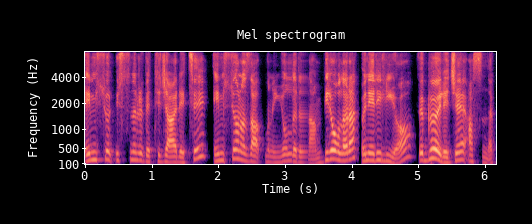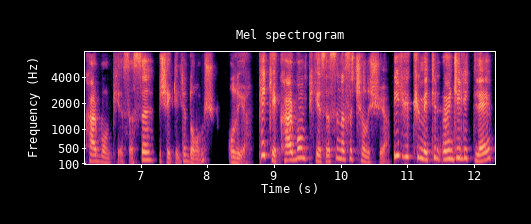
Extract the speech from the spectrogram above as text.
emisyon üst sınırı ve ticareti emisyon azaltmanın yollarından biri olarak öneriliyor ve böylece aslında karbon piyasası bir şekilde doğmuş oluyor. Peki karbon piyasası nasıl çalışıyor? Bir hükümetin öncelikle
